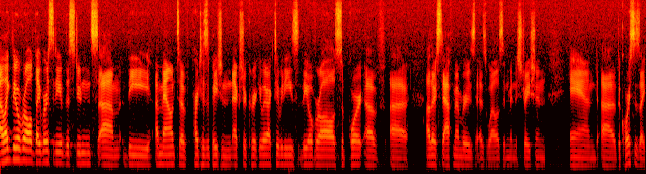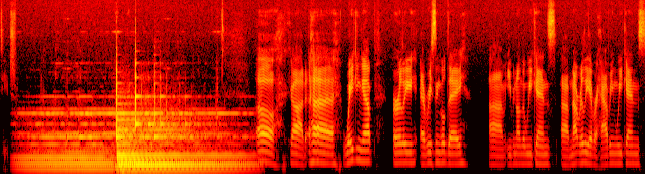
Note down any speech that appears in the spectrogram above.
I like the overall diversity of the students, um, the amount of participation in extracurricular activities, the overall support of uh, other staff members as well as administration, and uh, the courses I teach. Oh, God. Uh, waking up early every single day, um, even on the weekends, um, not really ever having weekends,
